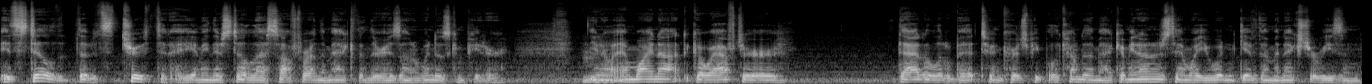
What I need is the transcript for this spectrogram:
it's still the truth today. I mean, there's still less software on the Mac than there is on a Windows computer. Mm-hmm. You know, mm-hmm. and why not go after that a little bit to encourage people to come to the Mac? I mean, I don't understand why you wouldn't give them an extra reason.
